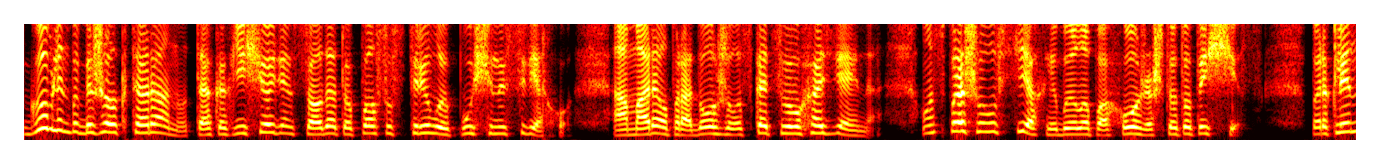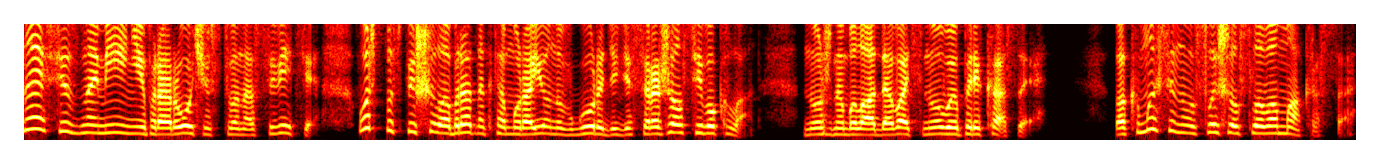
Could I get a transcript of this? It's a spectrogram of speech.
Гоблин побежал к тарану, так как еще один солдат упал со стрелой, пущенной сверху, а Морел продолжил искать своего хозяина. Он спрашивал у всех, и было похоже, что тот исчез. Проклиная все знамения и пророчества на свете, вождь поспешил обратно к тому району в городе, где сражался его клан. Нужно было отдавать новые приказы. Пак мысленно услышал слова Макроса.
